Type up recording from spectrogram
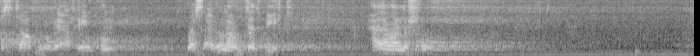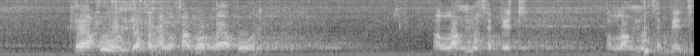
استغفروا لأخيكم واسألونه التثبيت. هذا هو المشروع. فيقول يقف على القبر ويقول اللهم ثبت اللهم ثبت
